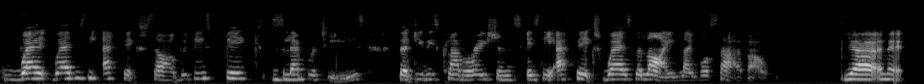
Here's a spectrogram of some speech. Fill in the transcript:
where where does the ethics start with these big mm-hmm. celebrities that do these collaborations? Is the ethics where's the line? Like what's that about? Yeah, and it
